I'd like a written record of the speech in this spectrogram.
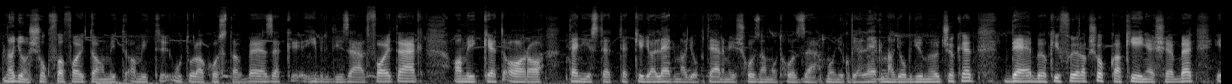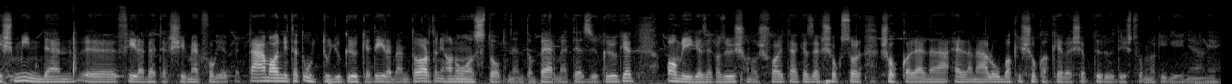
nagyon sok fafajta, amit, amit utólag hoztak be, ezek hibridizált fajták, amiket arra tenyésztettek ki, hogy a legnagyobb terméshozamot hozzák, mondjuk, vagy a legnagyobb gyümölcsöket, de ebből kifolyólag sokkal kényesebbek, és mindenféle betegség meg fogja őket támadni, tehát úgy tudjuk őket éleben tartani, ha non-stop, nem tudom, permetezzük őket, amíg ezek az őshonos fajták, ezek sokszor sokkal ellenállóbbak, és sokkal kevesebb törődést fognak igényelni.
